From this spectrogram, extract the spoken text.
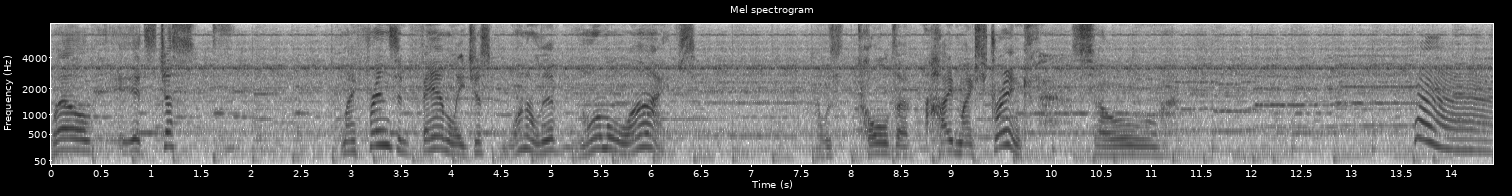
Well, it's just. My friends and family just want to live normal lives. I was told to hide my strength, so. Hmm.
